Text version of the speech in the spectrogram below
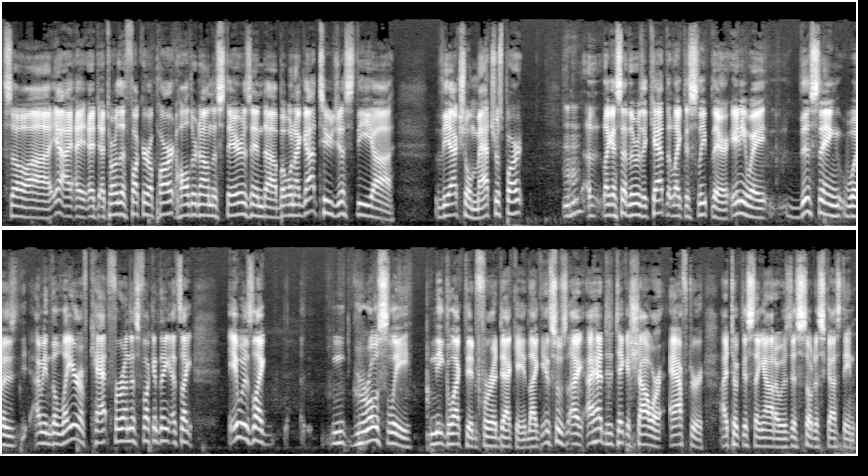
So uh, yeah, I, I, I tore the fucker apart, hauled her down the stairs, and uh, but when I got to just the uh, the actual mattress part, uh, like I said, there was a cat that liked to sleep there. Anyway, this thing was, I mean, the layer of cat fur on this fucking thing, it's like, it was like n- grossly neglected for a decade. Like, this was, I, I had to take a shower after I took this thing out. It was just so disgusting.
